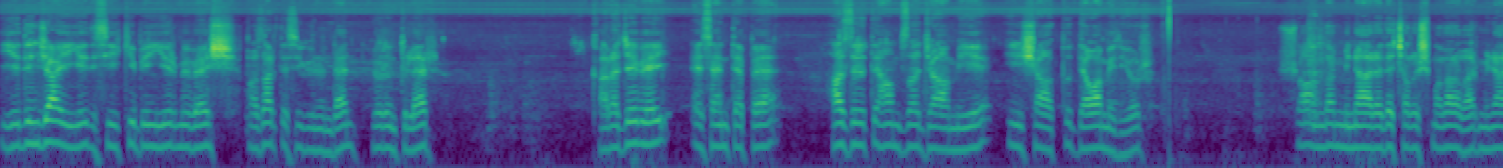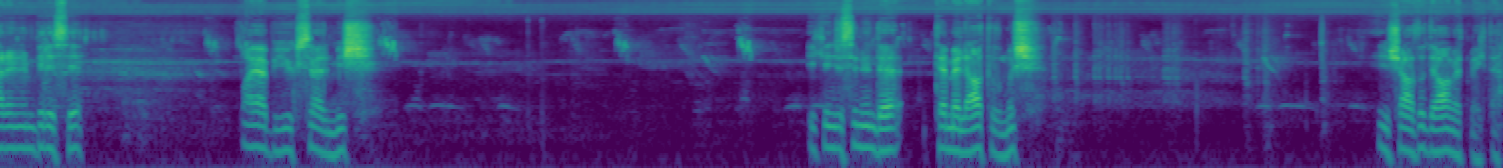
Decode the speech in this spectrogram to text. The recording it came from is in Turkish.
7. ayın 7'si 2025 Pazartesi gününden görüntüler. Karacabey Esentepe Hazreti Hamza Camii inşaatı devam ediyor. Şu anda minarede çalışmalar var. Minarenin birisi baya bir yükselmiş. İkincisinin de temeli atılmış. İnşaatı devam etmekte.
